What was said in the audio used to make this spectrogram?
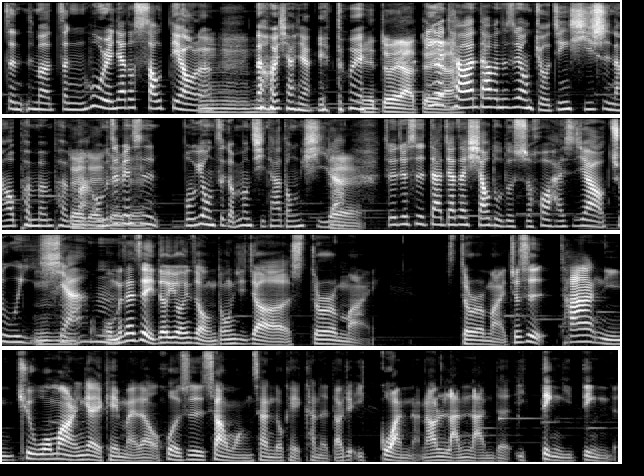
整什么整户人家都烧掉了。嗯、那我想想也对，也对啊，对啊，因为台湾他们都是用酒精稀释，然后喷喷喷嘛，对对对对，我们这边是。不用这个，用其他东西啦。所以就是大家在消毒的时候还是要注意一下。嗯嗯、我们在这里都用一种东西叫 Sterilite，Sterilite 就是它，你去 Walmart 应该也可以买到，或者是上网站都可以看得到，就一罐啊，然后蓝蓝的，一定一定的，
